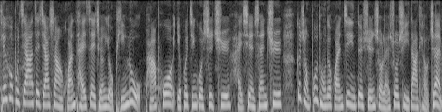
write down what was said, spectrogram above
天候不佳，再加上环台赛程有平路、爬坡，也会经过市区、海线山区，各种不同的环境对选手来说是一大挑战。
